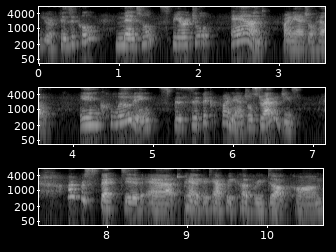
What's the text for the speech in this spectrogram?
your physical, mental, spiritual, and financial health, including specific financial strategies. Our perspective at panicattackrecovery.com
